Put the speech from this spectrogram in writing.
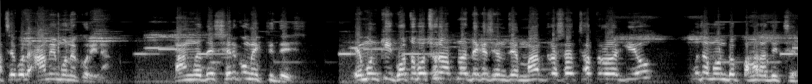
আছে বলে আমি মনে করি না। বাংলাদেশ সেরকম একটি দেশ। এমনকি গত বছর আপনারা দেখেছেন যে মাদ্রাসার ছাত্ররা গিয়েও পূজা মণ্ডপ পাহারা দিচ্ছেন।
